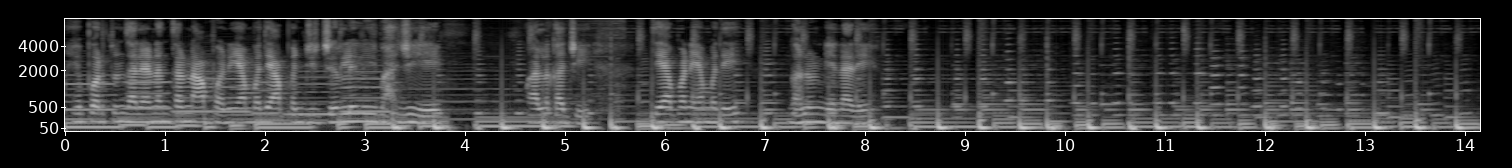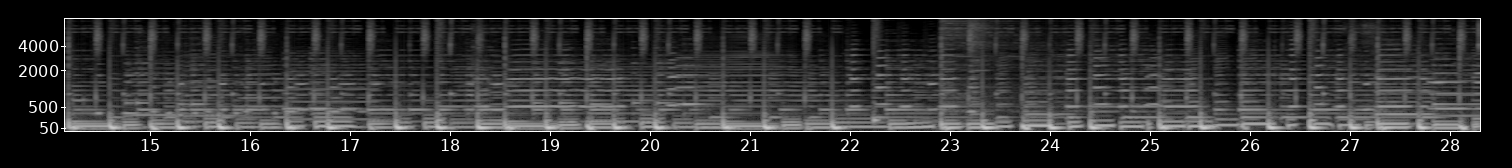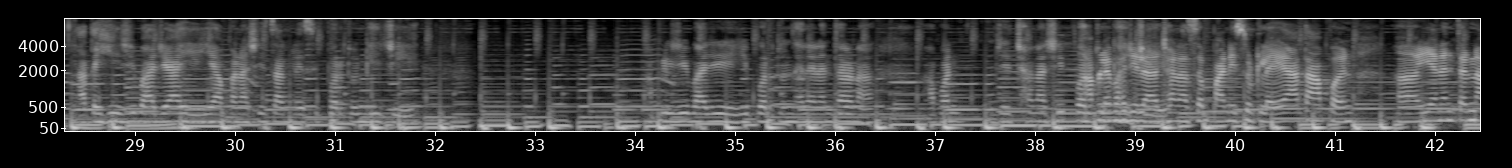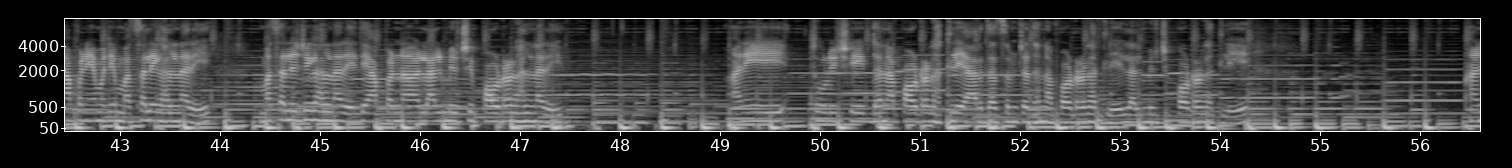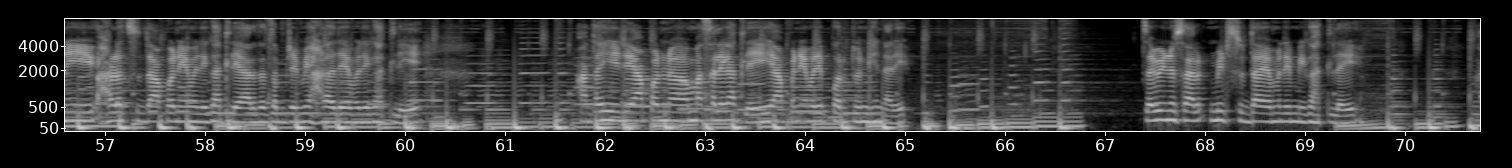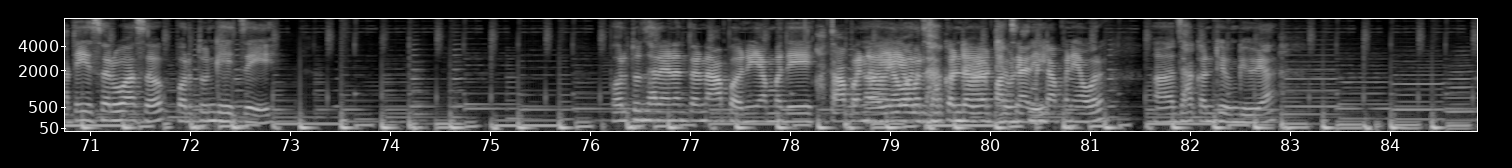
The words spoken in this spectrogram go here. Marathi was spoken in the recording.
हे परतून झाल्यानंतर ना आपण यामध्ये आपण जी चिरलेली भाजी आहे पालकाची ते आपण यामध्ये घालून घेणार आहे. आता ही जी भाजी आहे ही आपण अशी चांगली अशी परतून घ्यायची. आपली जी भाजी आहे ही परतून झाल्यानंतर ना आपण जे छान अशी आपल्या भाजीला. छान असं पाणी सुटलंय. आता आपण यानंतर ना आपण यामध्ये मसाले घालणार आहे. मसाले जे घालणार आहे ते आपण लाल मिरची पावडर घालणार आहे. आणि थोडीशी धना पावडर घातली अर्धा चमचा धना पावडर घातली लाल मिरची पावडर घातली आणि हळद सुद्धा आपण यामध्ये घातली अर्धा चमचा मी हळद यामध्ये घातली आता हे जे आपण मसाले घातले हे आपण यामध्ये परतून घेणार आहे. चवीनुसार मीठ सुद्धा यामध्ये मी घातलं आहे आता हे सर्व असं परतून घ्यायचं आहे परतून झाल्यानंतर ना आपण यामध्ये आता आपण यावर झाकण ठेवणार आहे. आपण यावर झाकण ठेवून घेऊया.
